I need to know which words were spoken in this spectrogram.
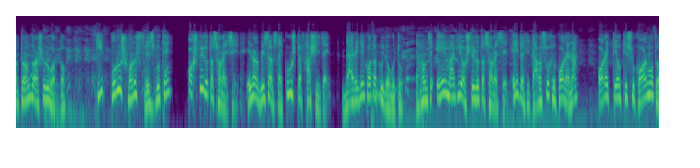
আন্দোলন করা শুরু করতো। কি পুরুষ মানুষ ফেসবুকে অশ্লীলতা ছড়াইছে, এটার বিচার চাই, পুরুষটা ফাঁসি যায় ডাইরেক্টই কথা কইল হইতো এখন যে এই মাটি অশ্লীলতা ছড়াইছে এই দেখি কারও চোখে পড়ে না? ওরে কেউ কিছু করার মতো?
